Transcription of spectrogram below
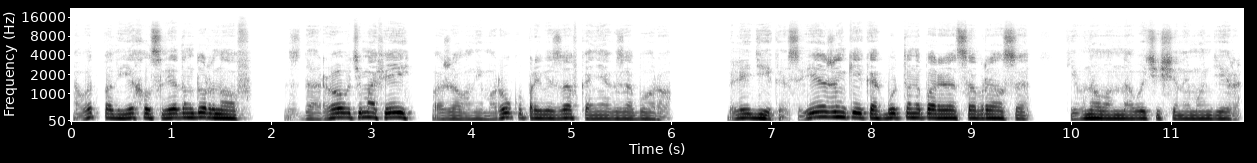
А вот подъехал следом Дурнов. «Здорово, Тимофей!» — пожал он ему руку, привязав коня к забору. «Гляди-ка, свеженький, как будто на парад собрался», — кивнул он на вычищенный мундир.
